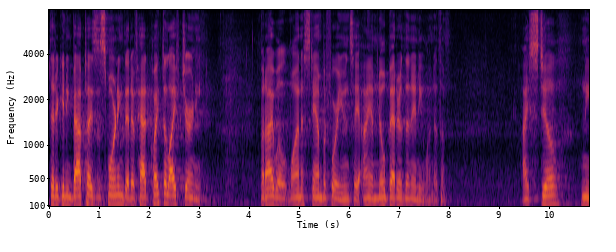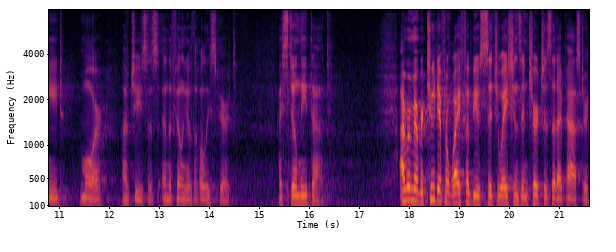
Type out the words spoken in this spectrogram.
that are getting baptized this morning that have had quite the life journey. But I will want to stand before you and say, I am no better than any one of them. I still need more of Jesus and the filling of the Holy Spirit. I still need that. I remember two different wife abuse situations in churches that I pastored.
